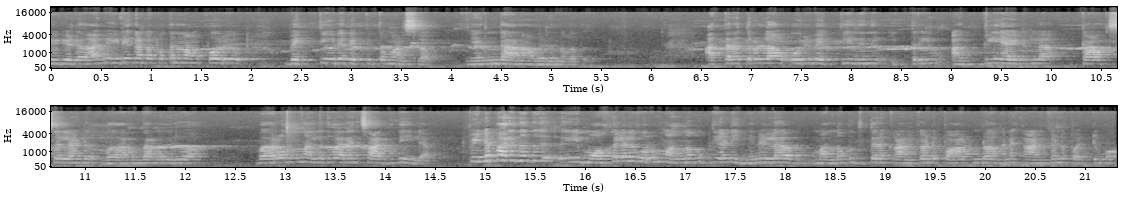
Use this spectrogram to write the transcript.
വീഡിയോ ഇട്ടത്. ആ വീഡിയോ കണ്ടപ്പോൾ തന്നെ നമുക്കൊരു വ്യക്തിയുടെ വ്യക്തിത്വം മനസ്സിലാവും. എന്താണ് അവരെന്നുള്ളത് അത്തരത്തിലുള്ള ഒരു വ്യക്തിയിൽ നിന്ന് ഇത്രയും അഗ്ലി ആയിട്ടുള്ള ടോക്സ് അല്ലാണ്ട് വേറെന്താണ് വരിക വേറെ ഒന്നും നല്ലത് വരാൻ സാധ്യതയില്ല. പിന്നെ പറയുന്നത് ഈ മോഹൻലാൽ വെറും മന്ദബുദ്ധിയാണ് ഇങ്ങനെയുള്ള മന്ദബുദ്ധിത്തരം കാണിക്കാണ്ട് പാടുണ്ടോ? അങ്ങനെ കാണിക്കാണ്ട് പറ്റുമോ?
